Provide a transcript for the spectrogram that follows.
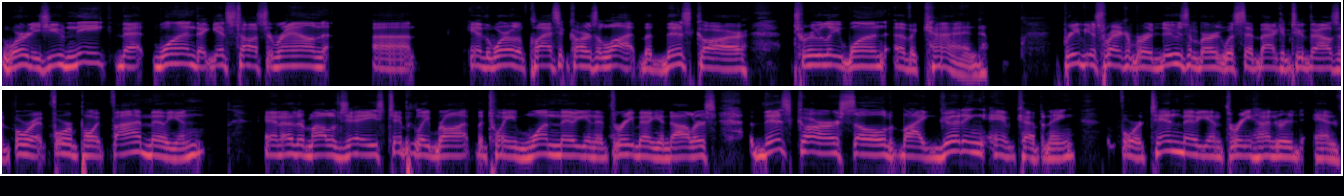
The word is unique, that one that gets tossed around uh, in the world of classic cars a lot, but this car truly one of a kind. Previous record for a Duesenberg was set back in 2004 at 4.5 million, and other Model J's typically brought between one million and three million dollars. This car sold by Gooding and Company for ten million three hundred and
